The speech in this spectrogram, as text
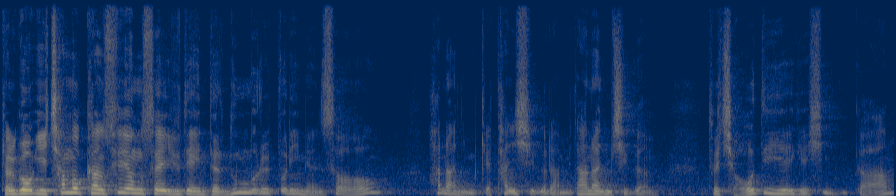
결국 이 참혹한 수용소의 유대인들 눈물을 뿌리면서 하나님께 탄식을 합니다. 하나님 지금 도대체 어디에 계십니까?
